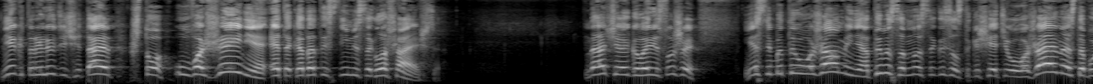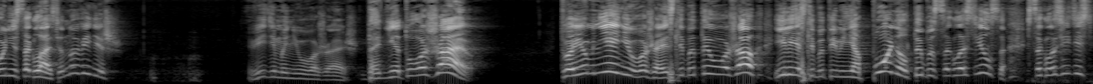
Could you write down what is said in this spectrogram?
некоторые люди считают, что уважение – это когда ты с ними соглашаешься. Да, человек говорит, слушай, если бы ты уважал меня, ты бы со мной согласился. Ты говоришь, я тебя уважаю, но я с тобой не согласен. Ну, видишь, видимо, не уважаешь. Да нет, уважаю. Твое мнение уважаю. Если бы ты уважал, или если бы ты меня понял, ты бы согласился. Согласитесь,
